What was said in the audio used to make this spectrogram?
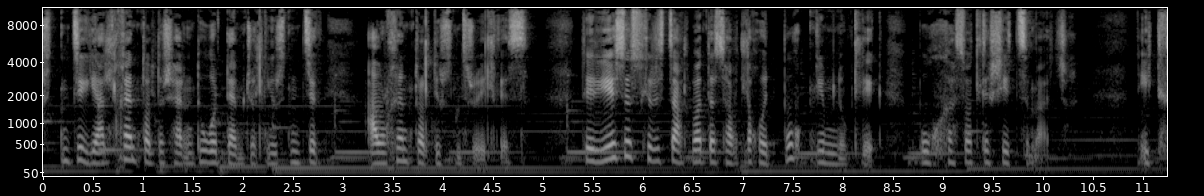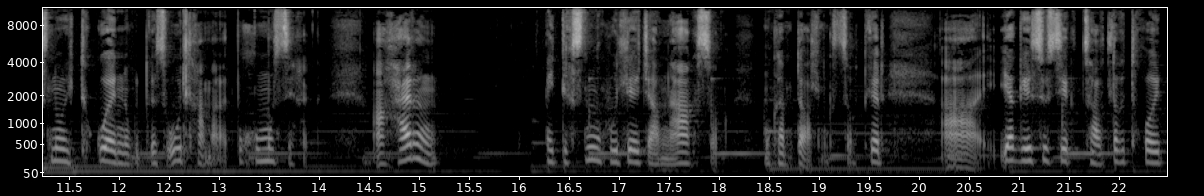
ертөнцийг яллахын тулд харин түүгээр дамжуулан ертөнцийг аврахын тулд ертөнц рүү илгээсэн. Тэр Есүс Христ албадаа савдлах үед бүх гим нүглийг бүх асуудлыг шийдсэн байж байгаа. Итгэсэн үү итгэхгүй байх уу гэдгээс үл хамааран бүх хүмүүсийнхийг харин эдгсэн хүлээж авнаа гэсэн мөнх хамтаа болно гэсэн. Тэгэхээр а яг Иесусыг цовдлогдох үед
